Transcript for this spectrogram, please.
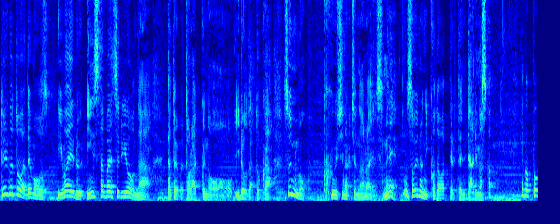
ということはでもいわゆるインスタ映えするような例えばトラックの色だとかそういうのも工夫しなくちゃならないですね。そういうのにこだわってる点ってありますか？やっぱポッ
